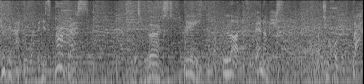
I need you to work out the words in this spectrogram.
You deny your weapon its purpose. It yearns to bathe in the blood of your enemies, but you hold it back.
